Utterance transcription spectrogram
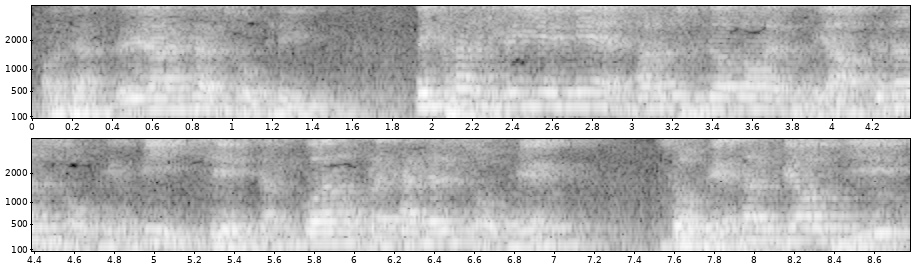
我们看，大家看首屏。你看一个页面，它的成交状态怎么样？跟它的首屏密切相关。我们来看它的首屏，首屏它的标题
